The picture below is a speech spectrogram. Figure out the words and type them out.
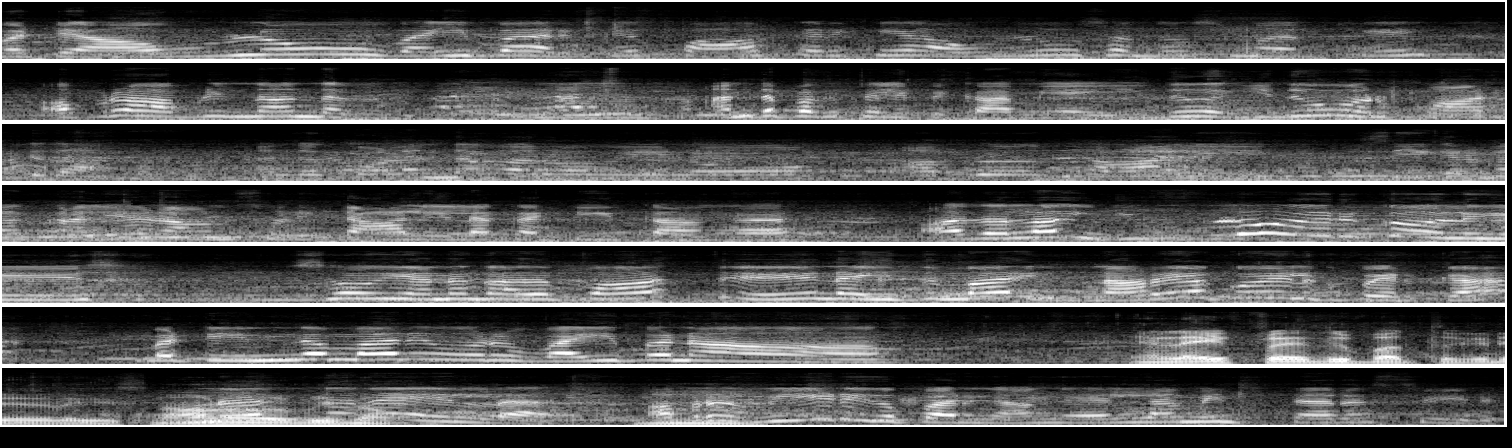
பட் அவ்வளோ வைபாக இருக்குது பார்க்கறக்கே அவ்வளோ சந்தோஷமாக இருக்குது அப்புறம் அப்படின்னு தான் அந்த அந்த பக்கத்தில் இப்போ காமியா இது இதுவும் ஒரு பாட்டு தான். அந்த குழந்தை வரம் வேணும். அப்புறம் தாலி சீக்கிரமாக கல்யாணம் ஆகும்னு சொல்லி தாலியெல்லாம் கட்டியிருக்காங்க. அதெல்லாம் இவ்வளோ இருக்கும் ஸோ எனக்கு அதை பார்த்து நான் இது மாதிரி நிறைய கோயிலுக்கு போயிருக்கேன். பட் இந்த மாதிரி ஒரு வைபை நான் என் லைஃப்பில் எதிர்பார்த்து கிடையாது ladies. நானும் அப்படி தான் இல்ல. அப்புறம் வீடுக்கு பாருங்க அங்க எல்லாமே டெரஸ் வீடு.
